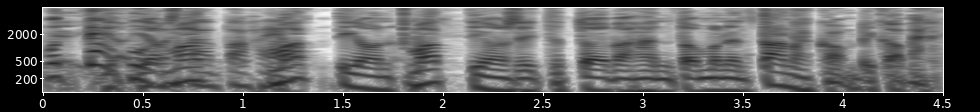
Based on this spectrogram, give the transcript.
mutta tämä kuulostaa Mat- pahalta. Matti, on, Matti on sitten toi vähän tommonen tanakampi kaveri.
